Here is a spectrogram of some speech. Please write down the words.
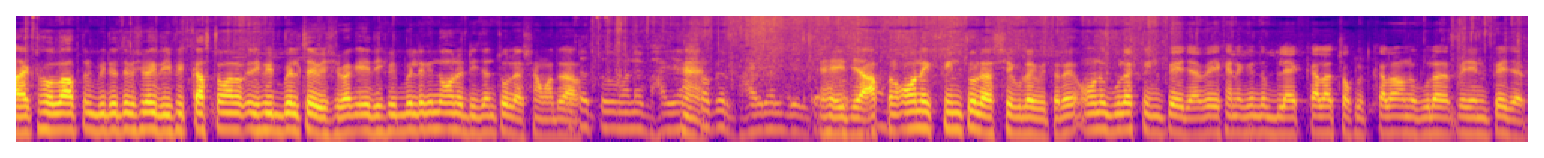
আর একটা হলো আপনার ভিডিওতে বেশিরভাগ রিপিট কাস্টমার রিপিট বেল চাই বেশিরভাগ। এই রিপিট বেলটা কিন্তু অনেক ডিজাইন চলে আসে আমাদের আর। এটা তো মানে হ্যাঁ। শপের ভাইরাল বেলটা এই যে আপনার অনেক ফিন চলে আসছে এগুলোর ভিতরে। অনেকগুলো ফিন পেয়ে যাবে। এখানে কিন্তু ব্ল্যাক কালার চকলেট কালার অনেকগুলো ভেরিয়েন্ট পেয়ে যাবে।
